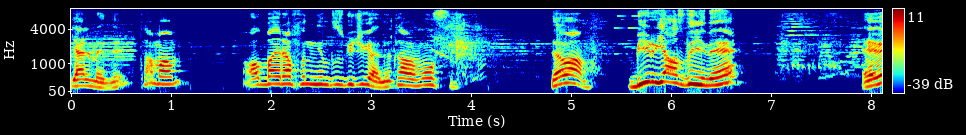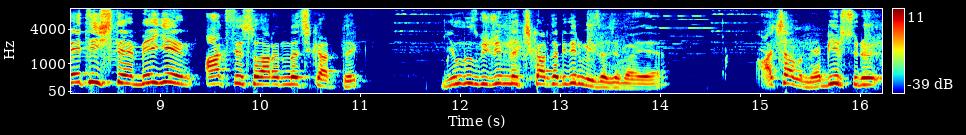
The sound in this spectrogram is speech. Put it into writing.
Gelmedi. Tamam. Albay Raf'ın yıldız gücü geldi. Tamam olsun. Devam. Bir yazdı yine. Evet işte Meg'in aksesuarını da çıkarttık. Yıldız gücünü de çıkartabilir miyiz acaba ya? Açalım ya. Bir sürü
